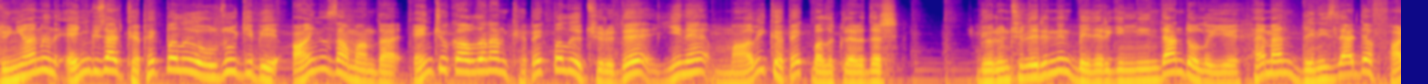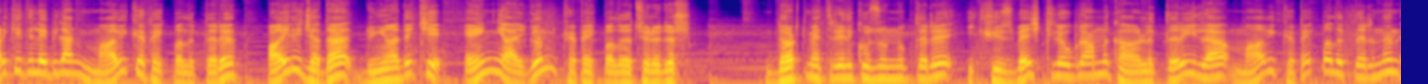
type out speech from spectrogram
Dünyanın en güzel köpek balığı olduğu gibi aynı zamanda en çok avlanan köpek balığı türü de yine mavi köpek balıklarıdır. Görüntülerinin belirginliğinden dolayı hemen denizlerde fark edilebilen mavi köpek balıkları ayrıca da dünyadaki en yaygın köpek balığı türüdür. 4 metrelik uzunlukları, 205 kilogramlık ağırlıklarıyla mavi köpek balıklarının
